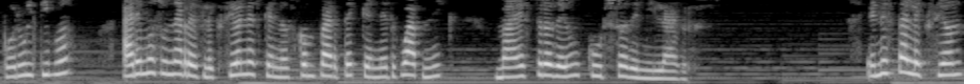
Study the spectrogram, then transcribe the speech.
Por último, haremos unas reflexiones que nos comparte Kenneth Wapnick, maestro de un curso de milagros. En esta lección,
